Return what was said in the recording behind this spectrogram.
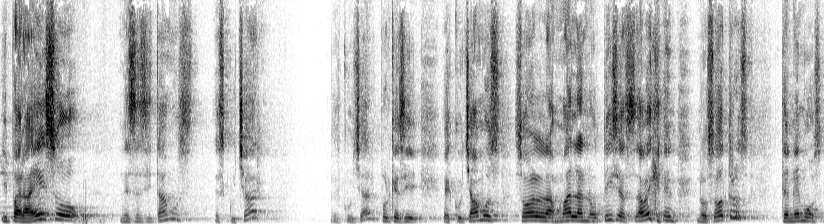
Y para eso necesitamos escuchar, escuchar, porque si escuchamos solo las malas noticias, ¿sabe que nosotros tenemos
